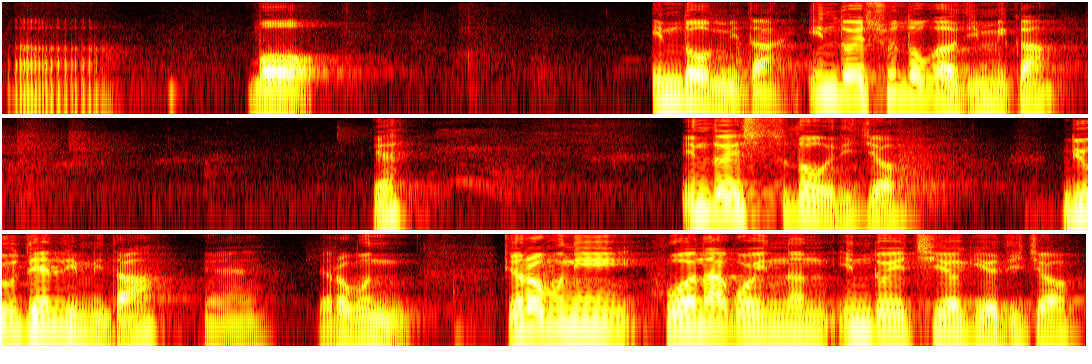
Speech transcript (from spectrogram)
어, 뭐 인도입니다. 인도의 수도가 어디입니까? 예? 인도의 수도 어디죠? 뉴델리입니다. 예. 여러분, 여러분이 후원하고 있는 인도의 지역이 어디죠?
